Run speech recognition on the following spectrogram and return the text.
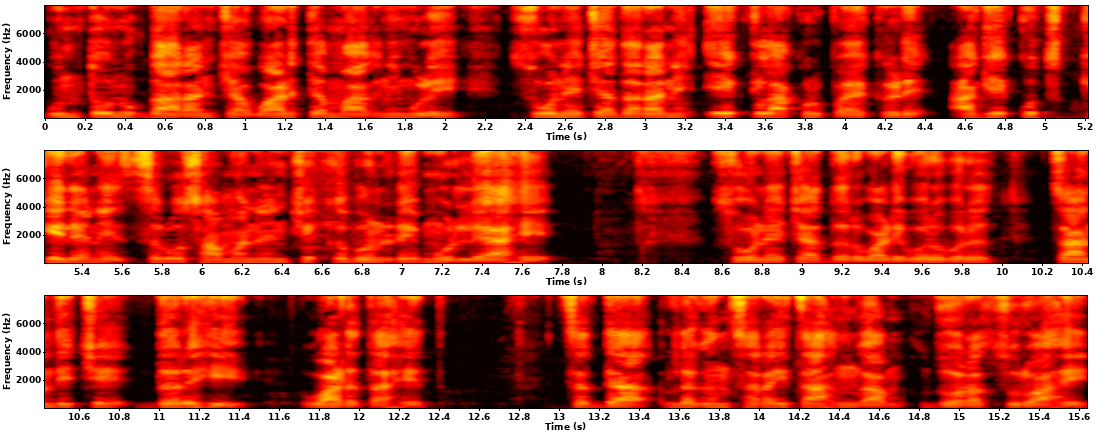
गुंतवणूकदारांच्या वाढत्या मागणीमुळे सोन्याच्या दराने एक लाख रुपयाकडे आगेकूच केल्याने सर्वसामान्यांचे कबनडे मोडले आहे. सोन्याच्या दरवाढीबरोबरच चांदीचे दरही वाढत आहेत. सध्या लगनसराईचा हंगाम जोरात सुरू आहे.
